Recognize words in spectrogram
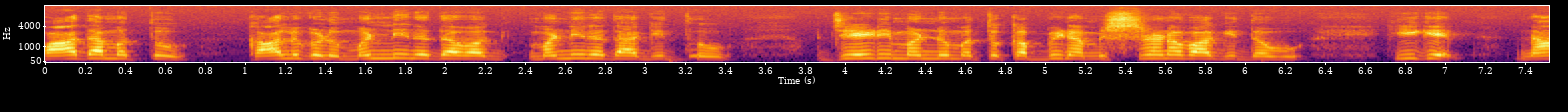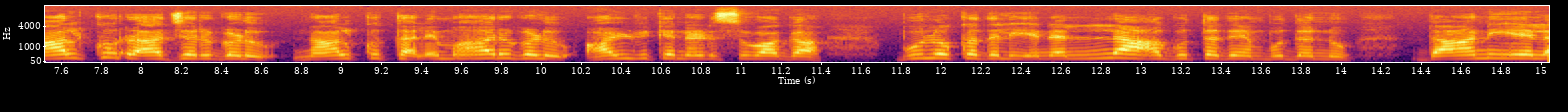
ಪಾದ ಮತ್ತು ಕಾಲುಗಳು ಮಣ್ಣಿನದವಾಗಿ ಮಣ್ಣಿನದಾಗಿದ್ದು ಜೇಡಿ ಮಣ್ಣು ಮತ್ತು ಕಬ್ಬಿಣ ಮಿಶ್ರಣವಾಗಿದ್ದವು. ಹೀಗೆ ನಾಲ್ಕು ರಾಜರುಗಳು, ನಾಲ್ಕು ತಲೆಮಾರುಗಳು ಆಳ್ವಿಕೆ ನಡೆಸುವಾಗ ಭೂಲೋಕದಲ್ಲಿ ಏನೆಲ್ಲ ಆಗುತ್ತದೆ ಎಂಬುದನ್ನು ದಾನಿಯೇಲ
